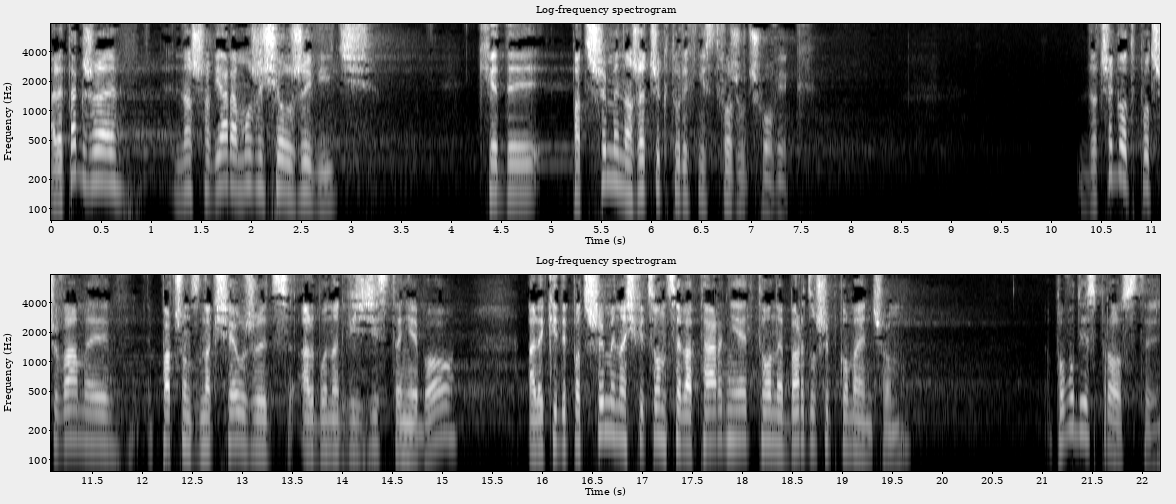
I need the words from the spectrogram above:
Ale także nasza wiara może się ożywić, kiedy patrzymy na rzeczy, których nie stworzył człowiek. Dlaczego odpoczywamy patrząc na księżyc albo na gwieździste niebo, ale kiedy patrzymy na świecące latarnie, to one bardzo szybko męczą? Powód jest prosty.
